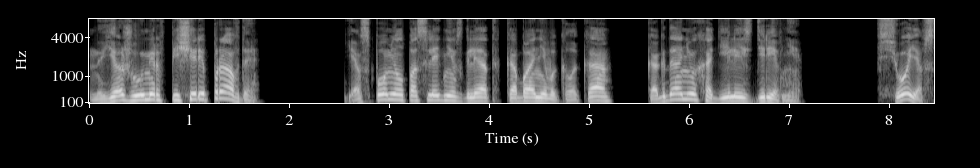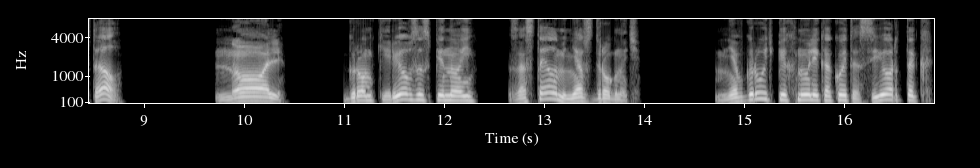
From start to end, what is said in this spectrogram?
Но я же умер в пещере правды!» Я вспомнил последний взгляд кабаньего клыка, когда они уходили из деревни. «Все, я встал!» «Ноль!» Громкий рев за спиной заставил меня вздрогнуть. Мне в грудь пихнули какой-то сверток,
